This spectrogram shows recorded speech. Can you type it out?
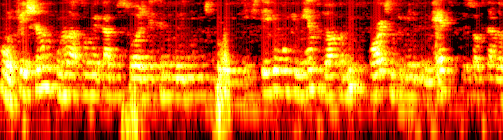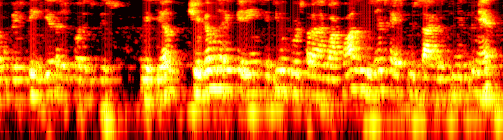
Bom, fechando com relação ao mercado de soja nesse ano de 2022, a gente teve um movimento de alta muito forte no primeiro trimestre, o pessoal que está nos acompanhando entender a trajetória dos preços nesse ano. Chegamos à referência aqui no Porto de Paranaguá quase 200 reais por saca no primeiro trimestre,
